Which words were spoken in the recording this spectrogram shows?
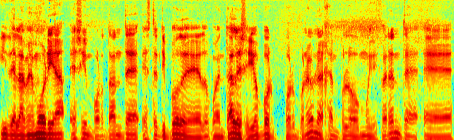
y de la memoria es importante este tipo de documentales. Y yo, por, por poner un ejemplo muy diferente, eh,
